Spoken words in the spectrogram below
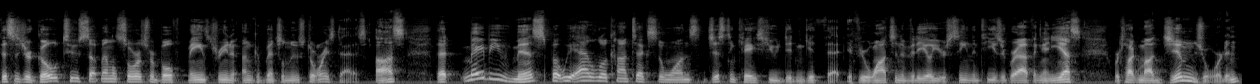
This is your go to supplemental source for both mainstream and unconventional news stories. That is us, that maybe you've missed, but we add a little context to ones just in case you didn't get that. If you're watching the video, you're seeing the teaser graphic, and yes, we're talking about Jim Jordan,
